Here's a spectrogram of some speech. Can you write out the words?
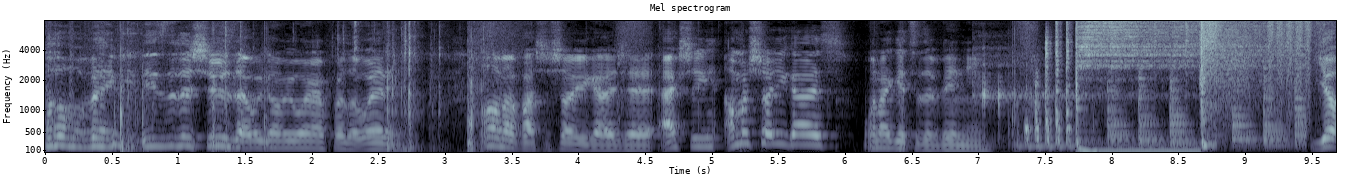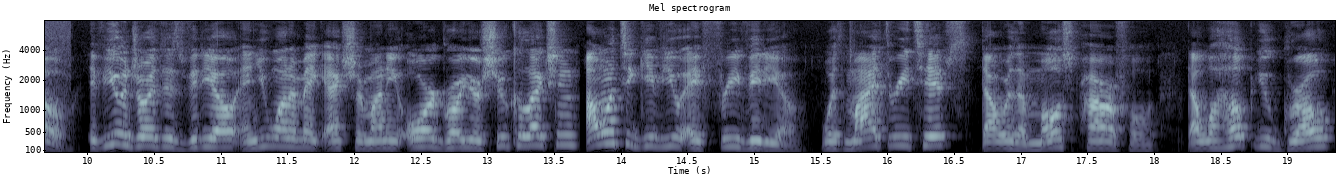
Oh baby, these are the shoes that we're gonna be wearing for the wedding. I don't know if I should show you guys yet. Actually, I'm gonna show you guys when I get to the venue. Yo, if you enjoyed this video and you want to make extra money or grow your shoe collection, I want to give you a free video with my three tips that were the most powerful that will help you grow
